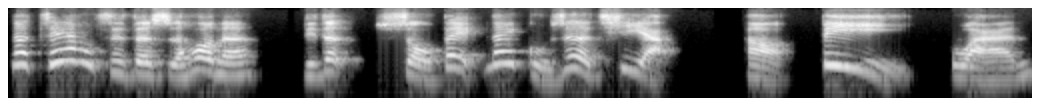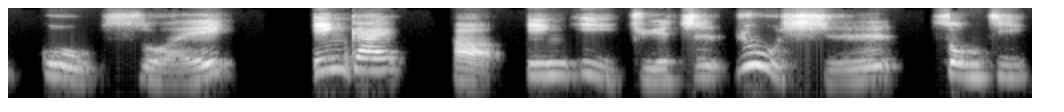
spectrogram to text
那这样子的时候呢，你的手背那一股热气呀，啊，臂腕骨髓应该啊，因意觉知入实踪迹，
